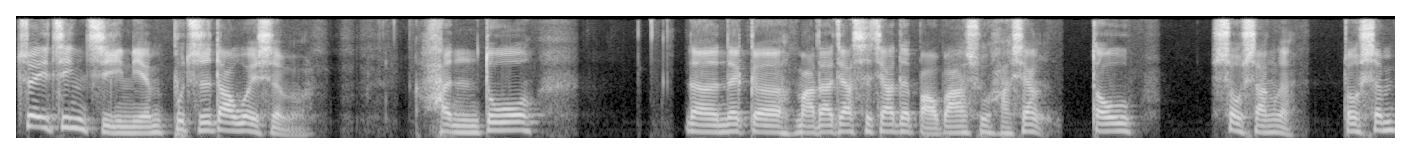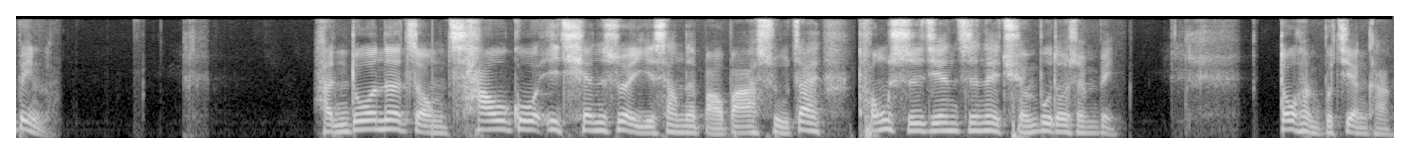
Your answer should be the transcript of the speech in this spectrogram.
最近几年不知道为什么，很多的那个马达加斯加的宝巴树好像都受伤了，都生病了。很多那种超过一千岁以上的宝巴树，在同时间之内全部都生病，都很不健康。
